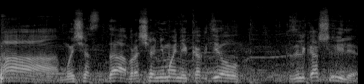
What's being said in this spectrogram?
А, мы сейчас, да, обращаем внимание, как делал Казаликашвили.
